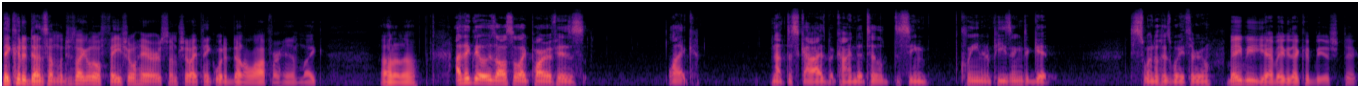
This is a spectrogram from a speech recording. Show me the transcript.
They could have done something just like a little facial hair or some shit. I think would have done a lot for him. Like, I don't know. I think that was also like part of his, like, not disguise, but kind of to to seem clean and appeasing to get to swindle his way through. Maybe yeah, maybe that could be a shtick.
